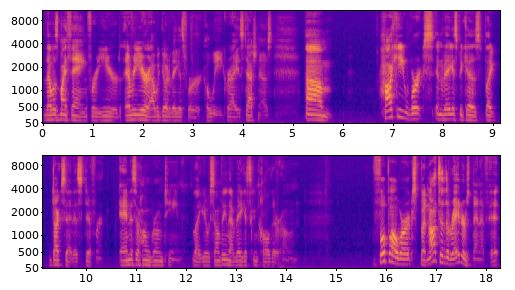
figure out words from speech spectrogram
that was my thing for years. Every year I would go to Vegas for a week. Right? Stache knows. Um, hockey works in Vegas because, like Duck said, it's different and it's a homegrown team. Like it was something that Vegas can call their own. Football works, but not to the Raiders' benefit.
